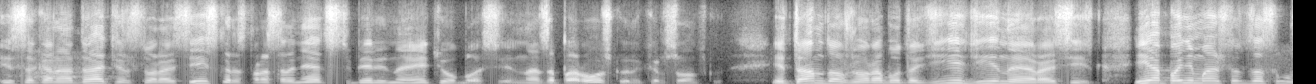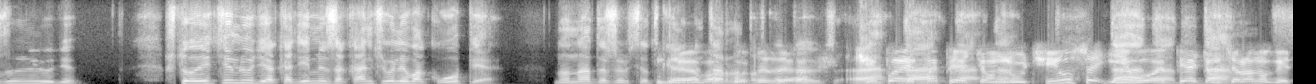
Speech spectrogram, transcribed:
и законодательство российское распространяется теперь и на эти области, на Запорожскую, на Херсонскую. И там должно работать единое российское. И я понимаю, что это заслуженные люди. Что эти люди академию заканчивали в окопе. Но надо же все-таки да, элементарно окопе, подготовиться. Да. А? Чапаев да, опять, да, он да. учился, да, и его да, опять да, он да. все равно говорит,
